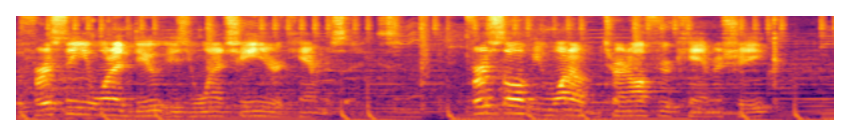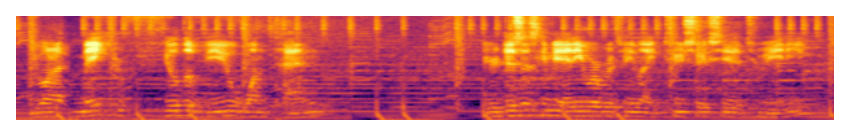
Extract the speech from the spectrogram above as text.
the first thing you want to do is you want to change your camera settings. First off, you want to turn off your camera shake. You want to make your field of view 110. Your distance can be anywhere between like 260 to 280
